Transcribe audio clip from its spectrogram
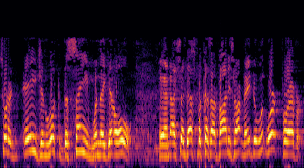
sort of age and look the same when they get old. And I said, that's because our bodies aren't made to work forever.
